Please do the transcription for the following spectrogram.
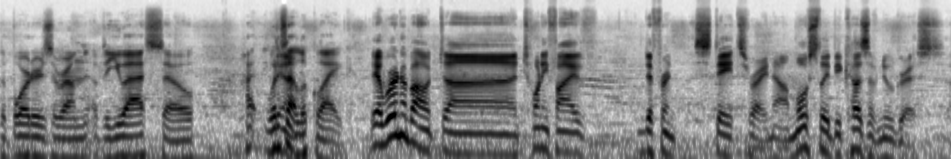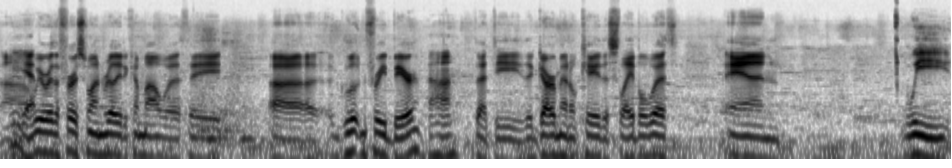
the borders around of the U.S. So, how, what does Yeah. that look like? yeah, we're in about uh, 25 different states right now, mostly because of New Grist. Uh, Yep. We were the first one really to come out with a uh, gluten-free beer. Uh huh. that the, the government okayed this label with, and we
